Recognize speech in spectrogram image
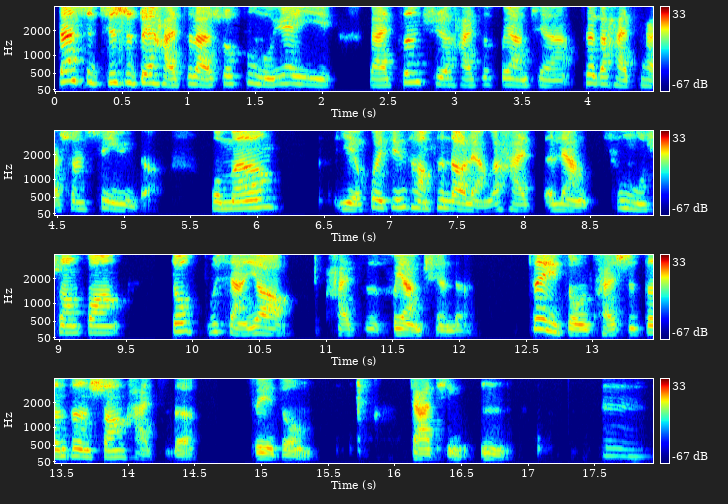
但是其实对孩子来说，父母愿意来争取孩子抚养权，这个孩子还算幸运的。我们也会经常碰到两个孩，两父母双方都不想要孩子抚养权的，这种才是真正伤孩子的这种家庭。嗯嗯。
